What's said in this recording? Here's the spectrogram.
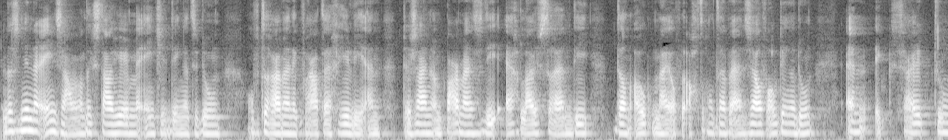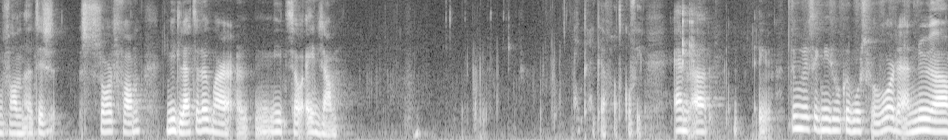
Dat is minder eenzaam, want ik sta hier in mijn eentje dingen te doen of te en ik praat tegen jullie. En er zijn een paar mensen die echt luisteren en die dan ook mij op de achtergrond hebben en zelf ook dingen doen. En ik zei toen van, het is een soort van, niet letterlijk, maar niet zo eenzaam. Ik drink even wat koffie. En uh, toen wist ik niet hoe ik het moest verwoorden. En nu uh,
